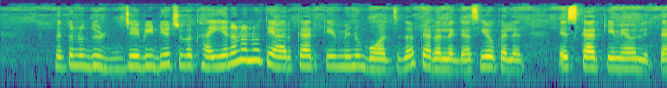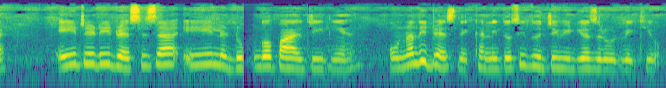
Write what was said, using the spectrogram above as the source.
ਮੈਂ ਤੁਹਾਨੂੰ ਦੂਜੇ ਵੀਡੀਓ 'ਚ ਵਿਖਾਈ ਹੈ ਨਾ, ਉਹਨਾਂ ਨੂੰ ਤਿਆਰ ਕਰਕੇ। ਮੈਨੂੰ ਬਹੁਤ ਜ਼ਿਆਦਾ ਪਿਆਰਾ ਲੱਗਾ ਸੀ ਉਹ ਕਲਰ ਇਸ ਕਰਕੇ ਮੈਂ ਉਹ ਲਿੱਤਾ। ਇਹ ਜਿਹੜੀ ਡਰੈਸਸ ਆ, ਇਹ ਲੱਡੂ ਗੋਪਾਲ ਜੀ ਦੀਆਂ। ਉਹਨਾਂ ਦੀ ਡਰੈਸ ਦੇਖਣ ਲਈ ਤੁਸੀਂ ਦੂਜੀ ਵੀਡੀਓ ਜ਼ਰੂਰ ਵੇਖਿਓ।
